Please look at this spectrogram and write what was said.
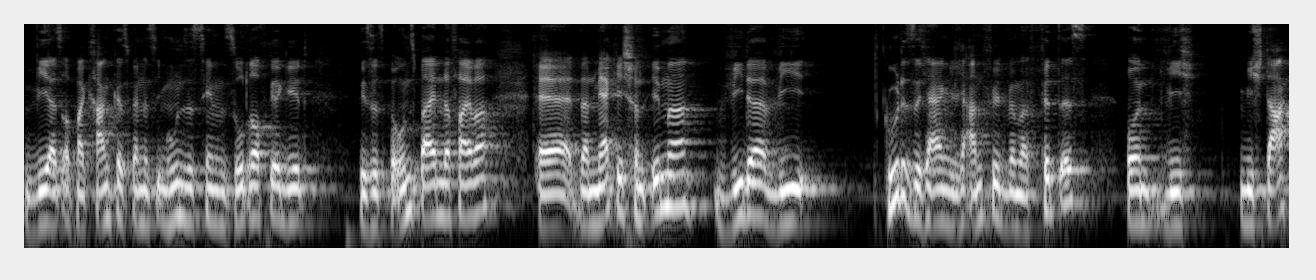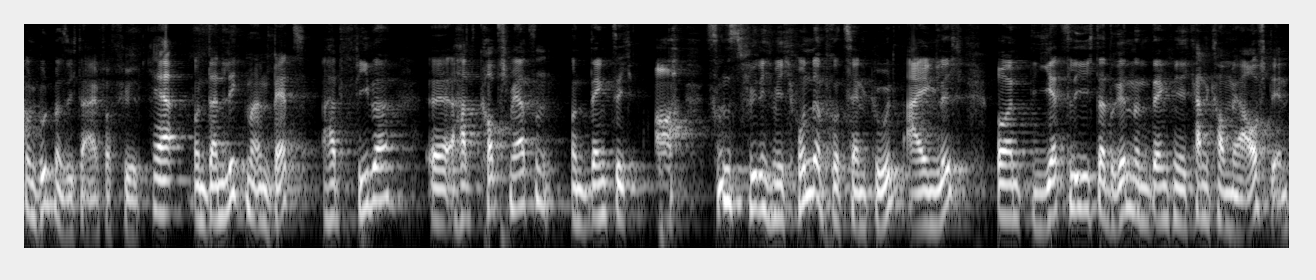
wie als ob man krank ist, wenn das Immunsystem so drauf reagiert, wie es jetzt bei uns beiden der Fall war, äh, dann merke ich schon immer wieder, wie gut es sich eigentlich anfühlt, wenn man fit ist und wie wie stark und gut man sich da einfach fühlt. Ja. Und dann liegt man im Bett, hat Fieber, äh, hat Kopfschmerzen und denkt sich, oh, sonst fühle ich mich 100% gut eigentlich. Und jetzt liege ich da drin und denke mir, ich kann kaum mehr aufstehen.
